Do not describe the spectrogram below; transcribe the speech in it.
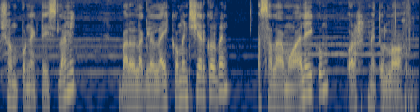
সম্পূর্ণ একটা ইসলামিক। ভালো লাগলে লাইক, কমেন্ট, শেয়ার করবেন। আসসালামু আলাইকুম ওরহমতুল্লাহ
